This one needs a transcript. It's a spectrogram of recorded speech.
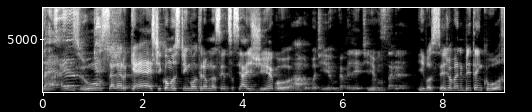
Mais um Sellercast. Como te encontramos nas redes sociais, Diego? Arroba Diego Capelete E no Instagram. E você, Giovanni Bittencourt?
